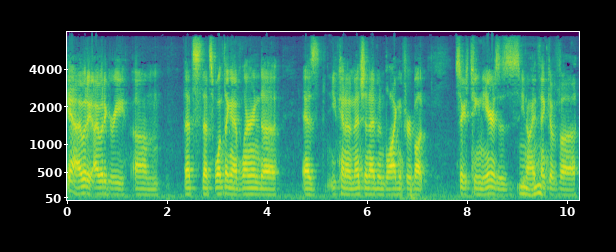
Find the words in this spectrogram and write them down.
Yeah, I would I would agree. Um, that's that's one thing I've learned. Uh, as you kind of mentioned, I've been blogging for about 16 years is you mm-hmm. know I mm-hmm. think of uh,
